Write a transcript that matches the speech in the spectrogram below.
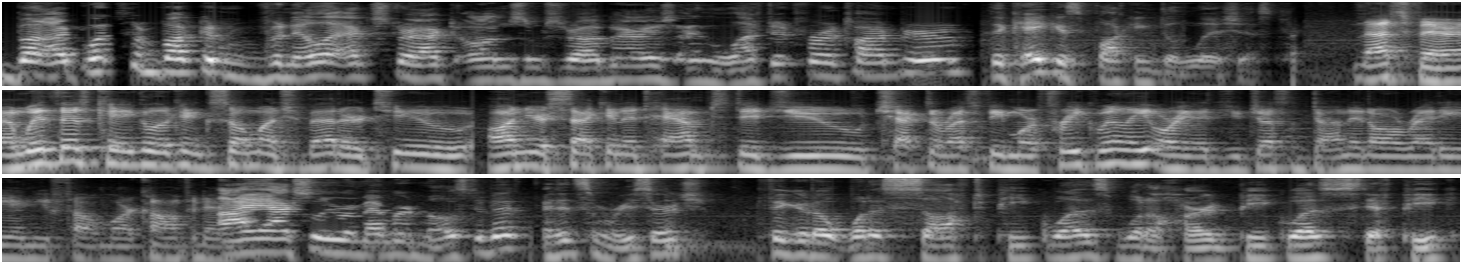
But I put some fucking vanilla extract on some strawberries and left it for a time period. The cake is fucking delicious. That's fair. And with this cake looking so much better too, on your second attempt, did you check the recipe more frequently or had you just done it already and you felt more confident? I actually remembered most of it. I did some research, figured out what a soft peak was, what a hard peak was, stiff peak.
